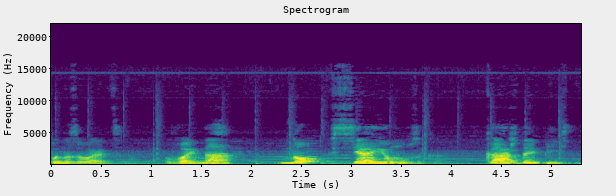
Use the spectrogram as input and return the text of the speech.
Группа называется «Война», но вся ее музыка, каждая песня,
